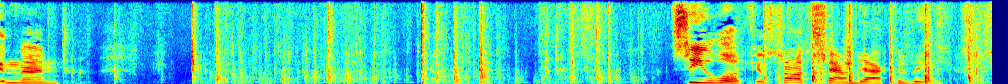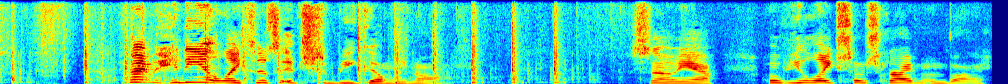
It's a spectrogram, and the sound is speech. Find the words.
and then. See, look, it's not sound activated. If I'm hitting it like this, it should be going off. So, yeah. Hope you like, subscribe, and bye.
